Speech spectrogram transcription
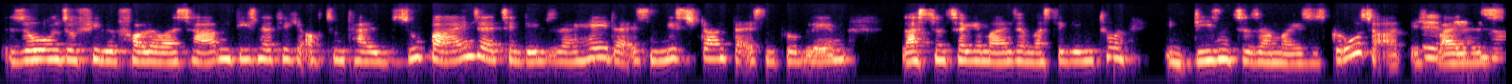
so und so viele Followers haben, die es natürlich auch zum Teil super einsetzen, indem sie sagen, hey, da ist ein Missstand, da ist ein Problem, lasst uns ja gemeinsam was dagegen tun. In diesem Zusammenhang ist es großartig, ja, weil genau. es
